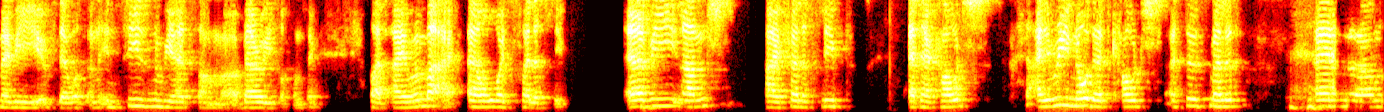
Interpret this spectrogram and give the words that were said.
maybe if there was an in season, we had some uh, berries or something. But I remember I, I always fell asleep. Every lunch, I fell asleep at her couch. I really know that couch. I still smell it. and um,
